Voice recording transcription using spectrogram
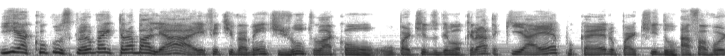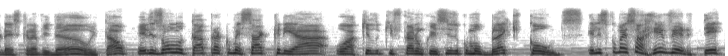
e a Ku Klux Klan vai trabalhar efetivamente junto lá com o Partido Democrata, que à época era o partido a favor da escravidão e tal. Eles vão lutar para começar a criar o aquilo que ficaram conhecidos como Black Codes. Eles começam a reverter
